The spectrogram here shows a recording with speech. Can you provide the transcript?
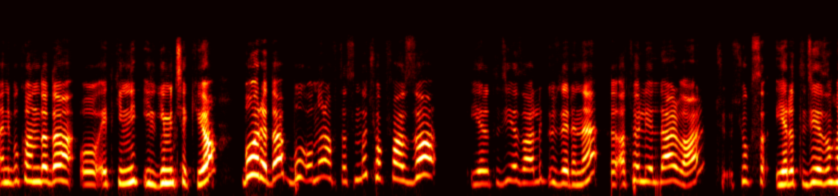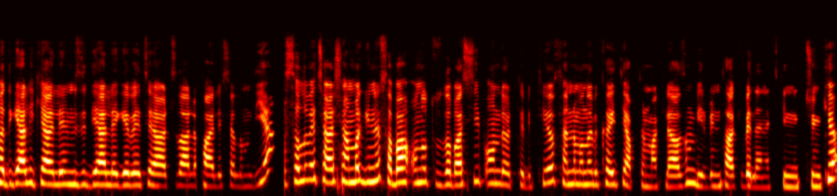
hani bu konuda da o etkinlik ilgimi çekiyor. Bu arada bu Onur Haftası'nda çok fazla yaratıcı yazarlık üzerine e, atölyeler var. Çok yaratıcı yazın hadi gel hikayelerimizi diğer LGBT artılarla paylaşalım diye. Salı ve çarşamba günü sabah 10.30'da başlayıp 14'te bitiyor. Sanırım ona bir kayıt yaptırmak lazım. Birbirini takip eden etkinlik çünkü.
